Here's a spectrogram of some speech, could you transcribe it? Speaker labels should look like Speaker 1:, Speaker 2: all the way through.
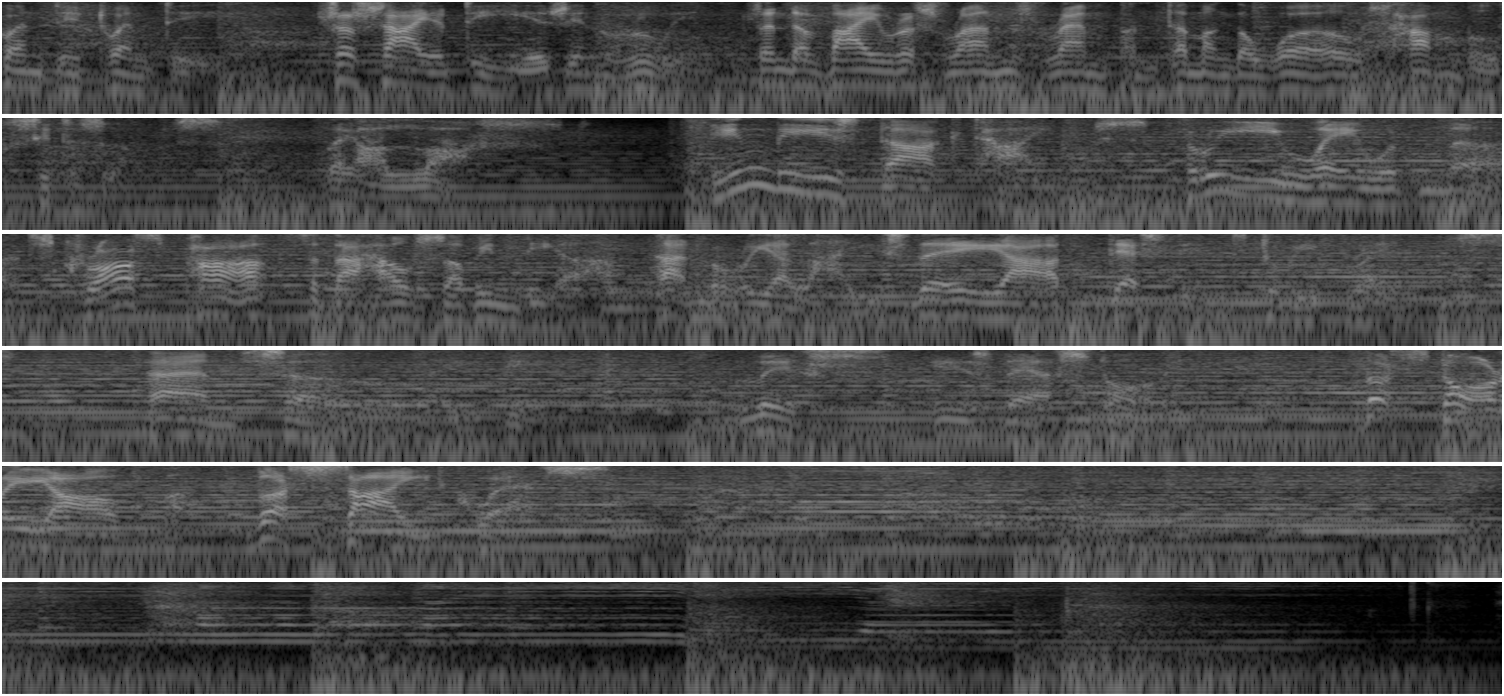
Speaker 1: Earth 2020. Society is in ruins, and a virus runs rampant among the world's humble citizens. They are lost. In these dark times, three wayward nerds cross paths at the House of India and realize they are destined to be friends. And so they did. This is their story. The story of the side quest.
